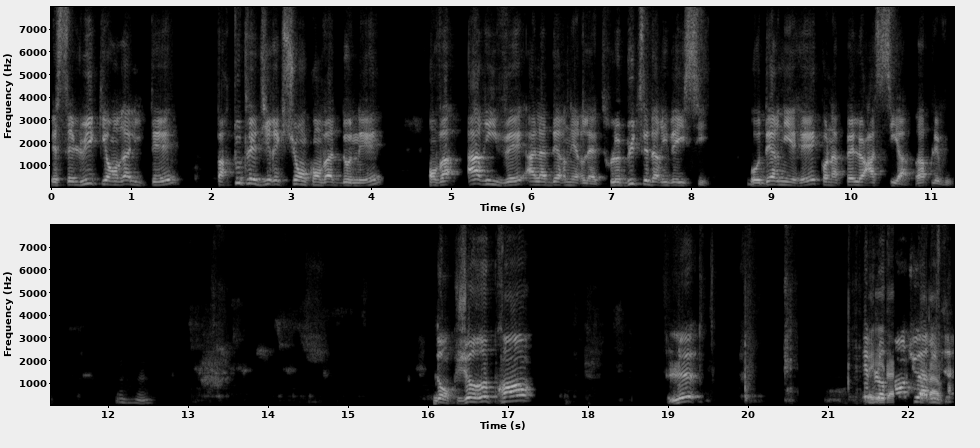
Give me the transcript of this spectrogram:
et c'est lui qui, en réalité, par toutes les directions qu'on va donner, on va arriver à la dernière lettre. Le but, c'est d'arriver ici, au dernier He qu'on appelle le Asiya, rappelez-vous. Mhm. Donc, je reprends le développement du Harizal.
